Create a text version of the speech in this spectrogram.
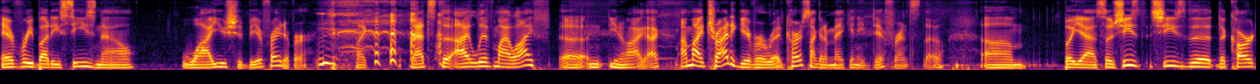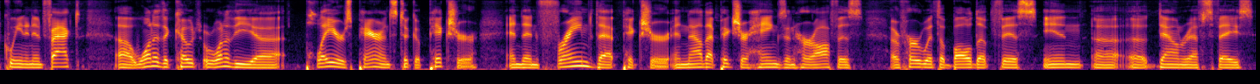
everybody sees now why you should be afraid of her. like that's the I live my life. Uh, you know, I, I I might try to give her a red card. It's not going to make any difference though. Um, but yeah, so she's she's the the card queen, and in fact, uh, one of the coach or one of the uh, players' parents took a picture and then framed that picture, and now that picture hangs in her office of her with a balled up fist in uh, down ref's face.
